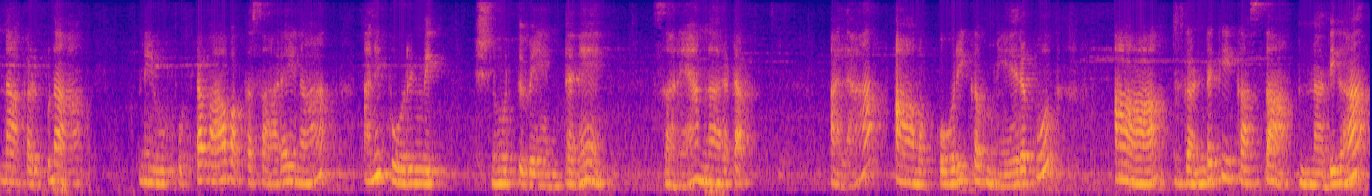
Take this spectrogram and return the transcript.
నా కడుపున నీవు పుట్టవా ఒక్కసారైనా అని కోరింది. విష్ణుమూర్తి వెంటనే సరే అన్నారట. అలా ఆమె కోరిక మేరకు ఆ గండకి కాస్త నదిగా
